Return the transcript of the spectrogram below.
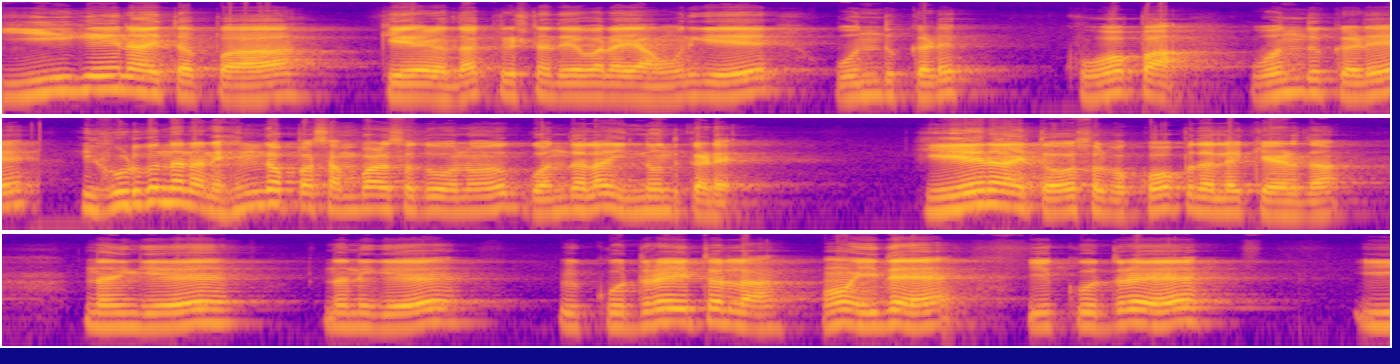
ಈಗೇನಾಯ್ತಪ್ಪ? ಕೇಳ್ದ ಕೃಷ್ಣದೇವರಾಯ, ಅವನಿಗೆ ಒಂದು ಕಡೆ ಕೋಪ, ಒಂದು ಕಡೆ ಈ ಹುಡುಗನ ನಾನು ಹೆಂಗಪ್ಪ ಸಂಭಾಳಿಸೋದು ಅನ್ನೋ ಗೊಂದಲ ಇನ್ನೊಂದು ಕಡೆ. ಏನಾಯ್ತೋ ಸ್ವಲ್ಪ ಕೋಪದಲ್ಲೇ ಕೇಳ್ದ ನನಗೆ ನನಗೆ ಈ ಕುದುರೆ ಐತಲ್ಲ, ಹ್ಞೂ ಇದೆ, ಈ ಕುದುರೆ ಈ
